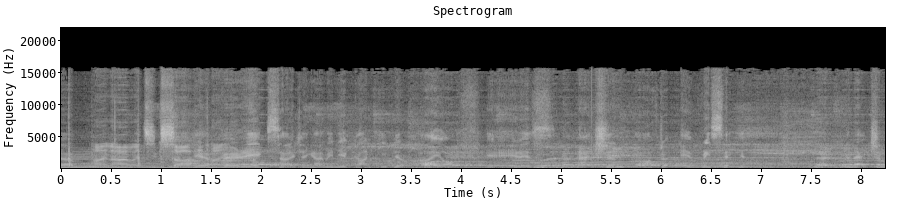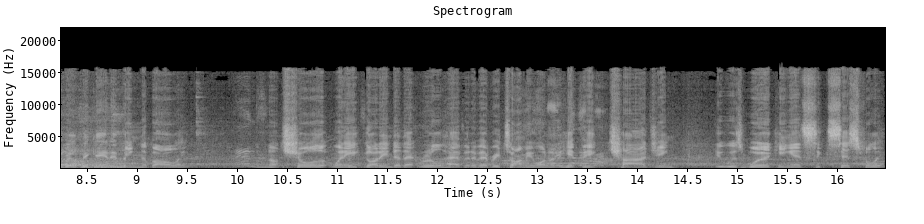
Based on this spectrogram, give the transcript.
Um, I know, it's exciting. Yeah, very exciting. I mean, you can't keep your eye off. It is action after every second. And action will begin in the... The bowling. I'm not sure that when he got into that real habit of every time he wanted to hit big charging, it was working as successfully.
